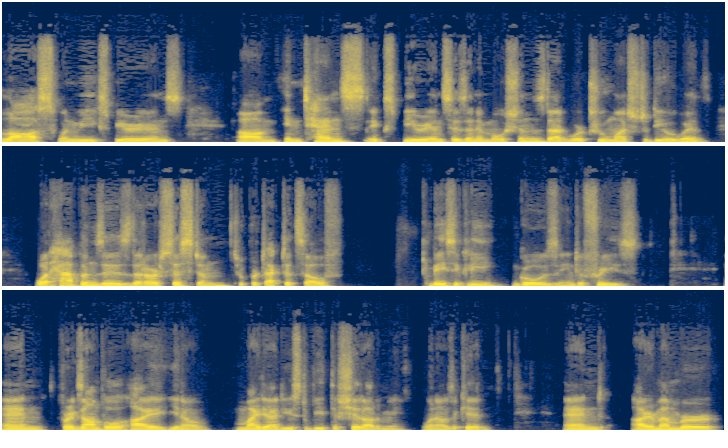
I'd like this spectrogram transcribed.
loss, when we experience um, intense experiences and emotions that were too much to deal with, what happens is that our system, to protect itself, basically goes into freeze. And for example, I, you know, my dad used to beat the shit out of me when I was a kid. And I remember,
